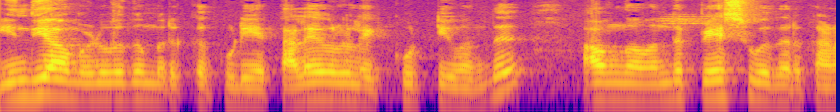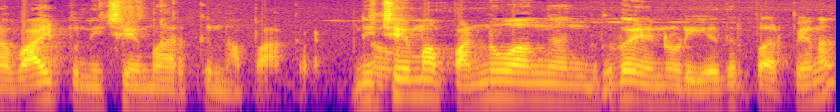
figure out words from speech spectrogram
இந்தியா முழுவதும் இருக்கக்கூடிய தலைவர்களை கூட்டி வந்து அவங்க வந்து பேசுவதற்கான வாய்ப்பு நிச்சயமா இருக்குன்னு நான் பார்க்குறேன். நிச்சயமா பண்ணுவாங்கங்கிறத என்னுடைய எதிர்பார்ப்பு. ஏன்னா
